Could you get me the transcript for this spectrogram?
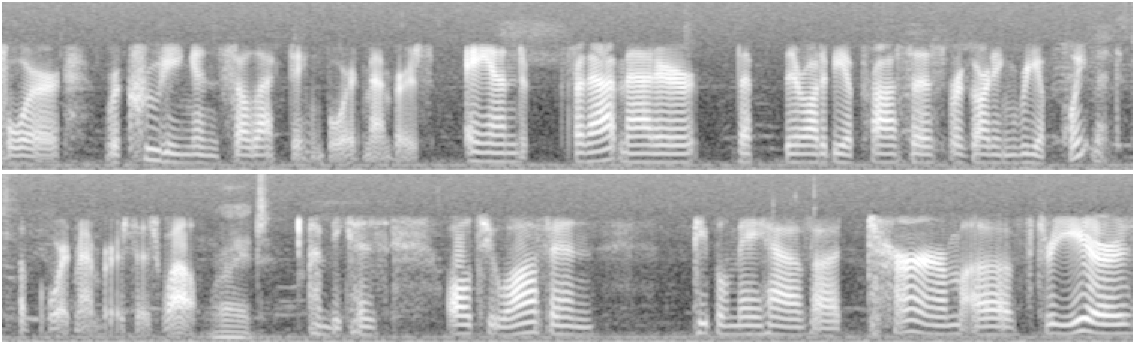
for recruiting and selecting board members. And for that matter, that there ought to be a process regarding reappointment of board members as well. Right. Um, because all too often, people may have a term of three years,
